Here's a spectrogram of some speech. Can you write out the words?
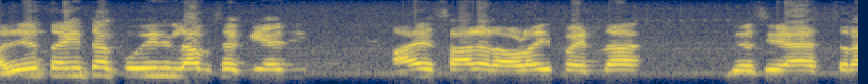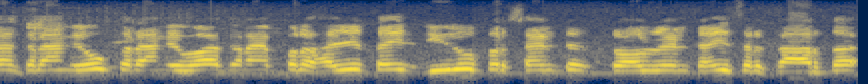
ਹਜੇ ਤਾਈਂ ਤਾਂ ਕੋਈ ਨਹੀਂ ਲੱਭ ਸਕਿਆ ਜੀ। ਆਏ ਸਾਲ ਰੌਲਾ ਹੀ ਪੈਂਦਾ ਵੀ ਅਸੀਂ ਇਸ ਤਰ੍ਹਾਂ ਕਰਾਂਗੇ ਉਹ ਕਰਾਂਗੇ ਵਾਹ ਕਰਾਂਗੇ ਪਰ ਹਜੇ ਤਾਈਂ 0% ਟੋਲਰੈਂਟ ਹੈ ਸਰਕਾਰ ਦਾ।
